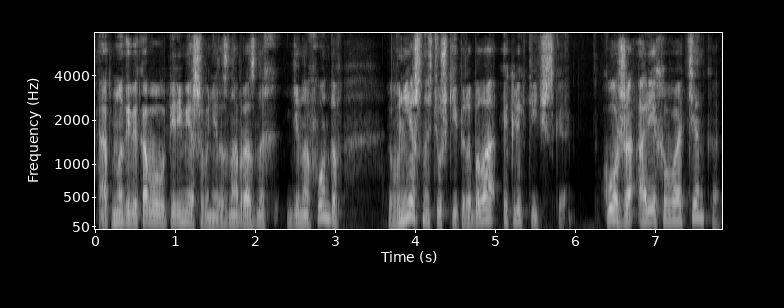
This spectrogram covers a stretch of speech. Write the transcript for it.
от многовекового перемешивания разнообразных генофондов внешность у шкипера была эклектическая. Кожа орехового оттенка,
